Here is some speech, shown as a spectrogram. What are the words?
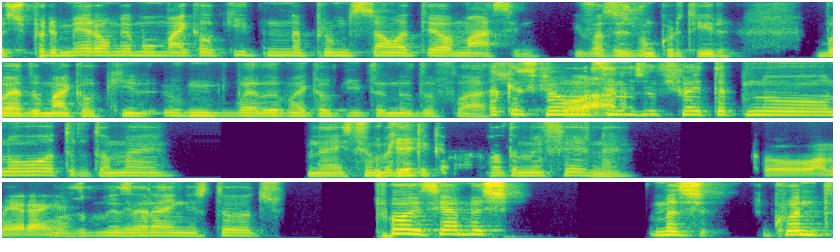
espremeram mesmo o Michael Keaton na promoção até ao máximo. E vocês vão curtir boé do Michael Keaton, boé do Michael Keaton no The Flash. Porque isso foi uma cena já feita no, no outro também. Né? Isso foi uma que a Marvel também fez, né? com o Homem-Aranha. Os Homens-Aranhas todos. Pois é, mas, mas quando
